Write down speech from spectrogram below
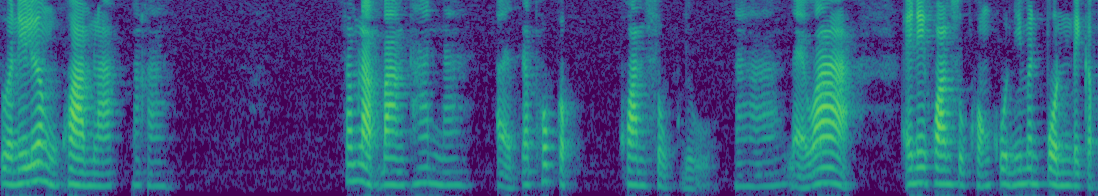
ส่วนในเรื่องของความรักนะคะสำหรับบางท่านนะอาจจะพบกับความสุขอยู่นะคะแต่ว่าไอในความสุขของคุณนี่มันปนไปกับ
